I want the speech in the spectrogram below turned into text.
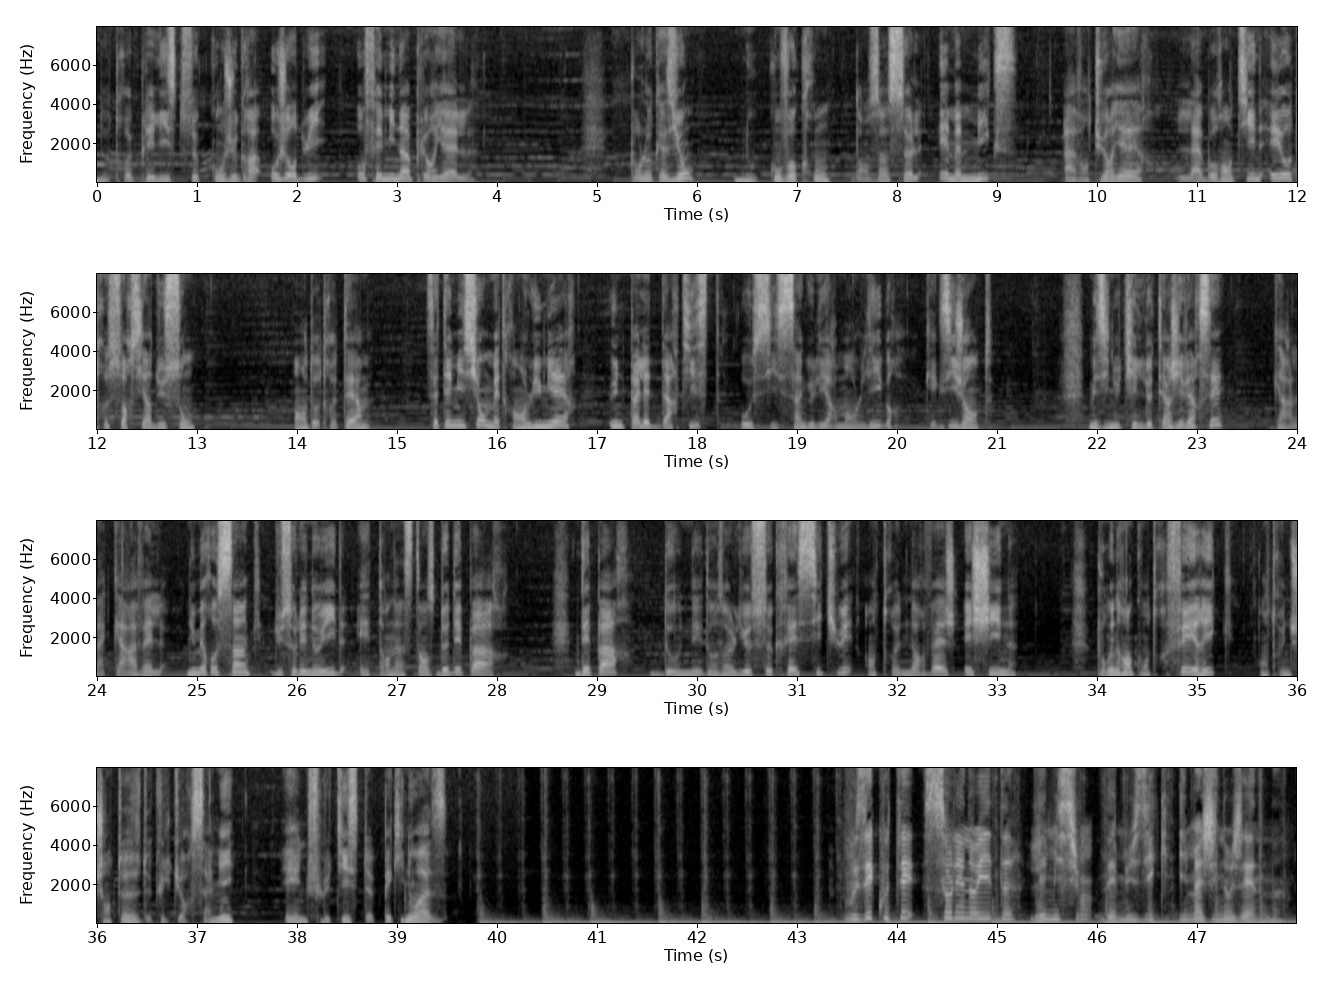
notre playlist se conjuguera aujourd'hui au féminin pluriel. Pour l'occasion, nous convoquerons dans un seul et même mix aventurières, laborantines et autres sorcières du son. En d'autres termes, cette émission mettra en lumière une palette d'artistes aussi singulièrement libre qu'exigeante. Mais inutile de tergiverser, car la caravelle numéro 5 du solénoïde est en instance de départ. Départ donné dans un lieu secret situé entre Norvège et Chine, pour une rencontre féerique entre une chanteuse de culture sami et une flûtiste pékinoise. Vous écoutez Solénoïde, l'émission des musiques imaginogènes.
